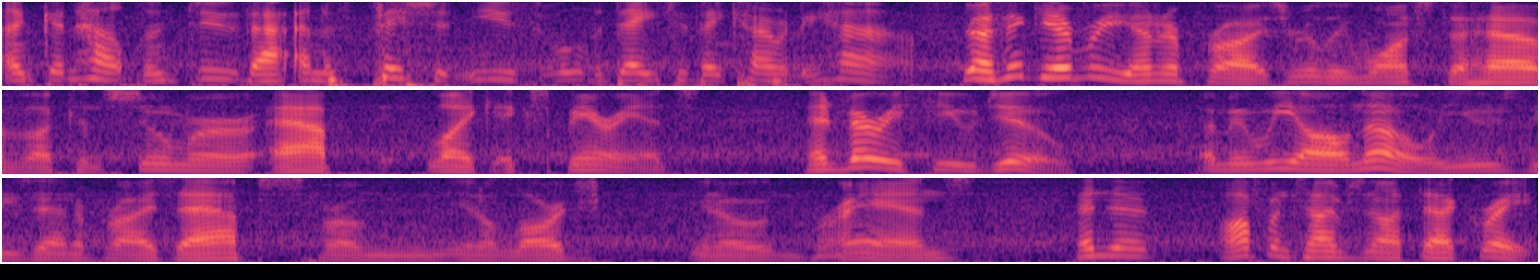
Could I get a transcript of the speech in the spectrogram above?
and can help them do that, an efficient use of all the data they currently have. Yeah, I think every enterprise really wants to have a consumer app-like experience, and very few do. I mean, we all know, we use these enterprise apps from you know, large you know, brands, and they're oftentimes not that great.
